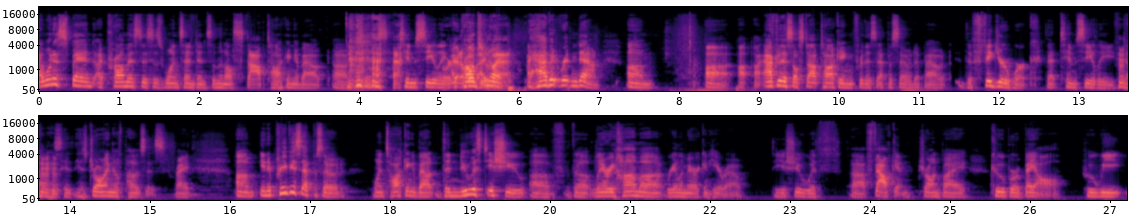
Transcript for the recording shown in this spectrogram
I want to spend. I promise this is one sentence, and then I'll stop talking about uh, Tim, Seeley. We're I prob- hold you I know I-. I, have it written down. Um, uh, uh, after this, I'll stop talking for this episode about the figure work that Tim Seeley does, his, his drawing of poses. Right. Um, in a previous episode, when talking about the newest issue of the Larry Hama Real American Hero, the issue with uh, Falcon, drawn by Kubra Bayal, who we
